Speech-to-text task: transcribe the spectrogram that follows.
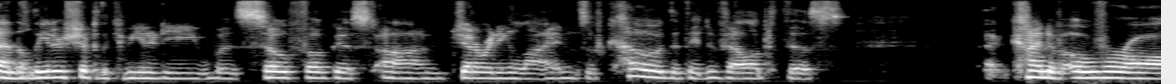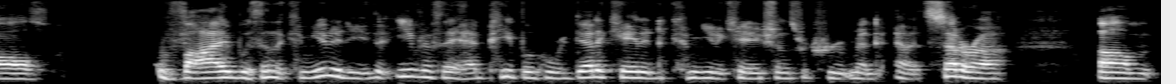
and the leadership of the community was so focused on generating lines of code that they developed this uh, kind of overall vibe within the community that even if they had people who were dedicated to communications, recruitment, and et cetera, um,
